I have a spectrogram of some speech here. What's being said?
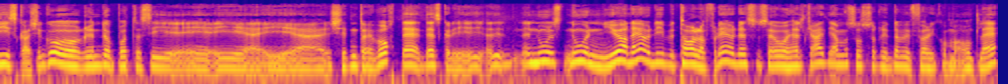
de skal ikke gå og rydde opp og si, i, i, i uh, skittentøyet vårt. Det, det, skal de noen, noen, gjør det, og de betaler for det, og det syns jeg er helt greit. Hjemme hos oss så rydder vi før de kommer ordentlig.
